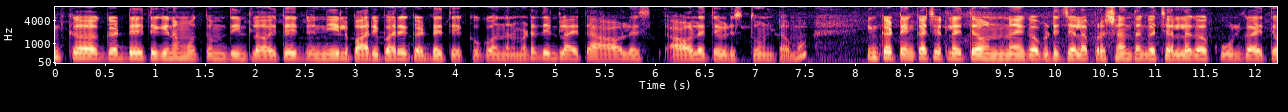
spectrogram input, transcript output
ఇంకా గడ్డి అయితే గిన మొత్తం దీంట్లో అయితే నీళ్ళు పారి పారి గడ్డి అయితే ఎక్కువగా ఉందనమాట దీంట్లో అయితే ఆవులు ఆవులు అయితే విడుస్తూ ఉంటాము. ఇంకా టెంకాయ చెట్లు అయితే ఉన్నాయి కాబట్టి చాలా ప్రశాంతంగా చల్లగా కూల్గా అయితే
